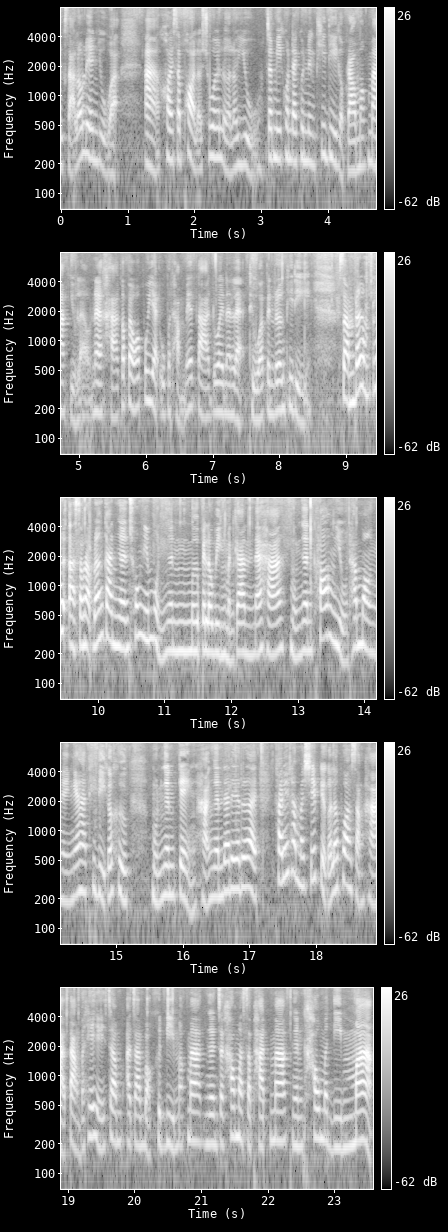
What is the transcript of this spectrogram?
ศึกษาเราเรียนอยู่อะอ่าคอยซัพพอร์ตเราช่วยเหลือเราอยู่ จะมีคนใดคนหนึ่งที่ดีกับเรามาก ๆอยู่แล้วนะคะ ก็แปลว่าผู้ใหญ่อุปถัมภ์เมตตาด้วยนั่นแหละ ถือว่าเป็นเรื่องที่ดีสำหรับสำหรับเรื่องการเงินช่วงนี้หมุนเงินมือเป็นระวิงเหมือนกันนะคะ หมุนเงินคล่องอยู่ถ้ามองในแง่ที่ดีก็คือหมุนเงินเก่ง หาเงินได้เรื่อยๆใครที่ทำอาชีพเกี่ยวกับเรื่องพวกอสังหาต่างประเทศอย่างที่อาจารย์บอกคือดีมากๆ เงินจะเข้ามาสะพัดมาก เงินเข้ามาดีมาก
